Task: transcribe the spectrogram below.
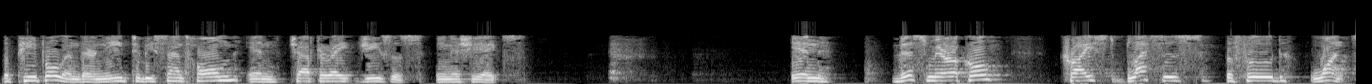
the people and their need to be sent home, in chapter 8, Jesus initiates. In this miracle, Christ blesses the food once.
